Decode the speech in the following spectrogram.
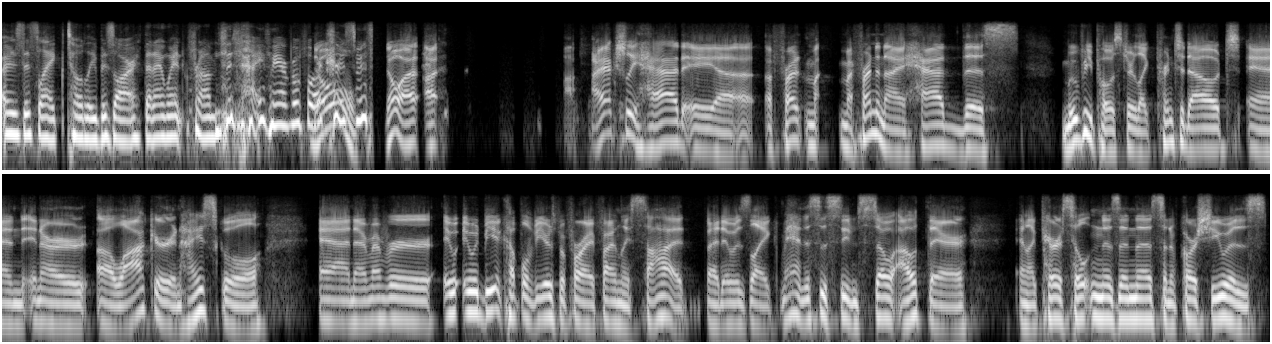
Or is this like totally bizarre that I went from the Nightmare Before no, Christmas? No, I, I I actually had a uh, a friend my, my friend and I had this movie poster like printed out and in our uh, locker in high school and I remember it, it would be a couple of years before I finally saw it, but it was like, man, this is, seems so out there. And like Paris Hilton is in this. And of course, she was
